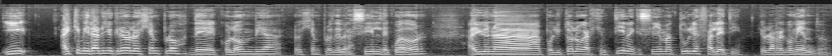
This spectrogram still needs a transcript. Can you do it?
y hay que mirar, yo creo, los ejemplos de Colombia, los ejemplos de Brasil, de Ecuador. Hay una politóloga argentina que se llama Tulia Faletti, yo la recomiendo.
